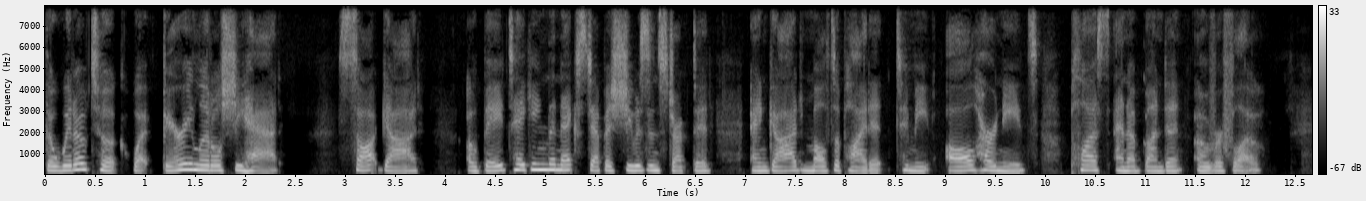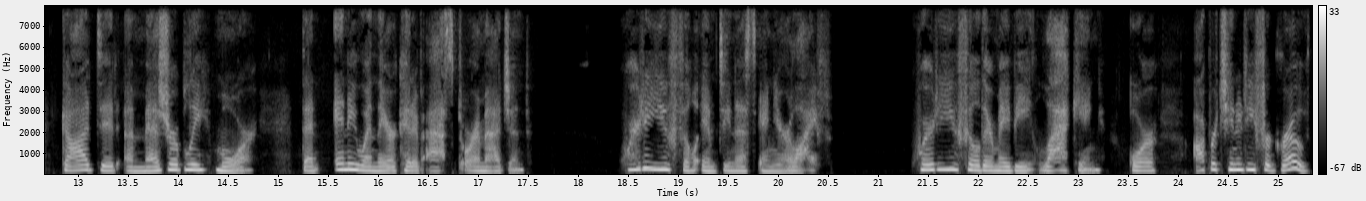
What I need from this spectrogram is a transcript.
The widow took what very little she had, sought God, obeyed taking the next step as she was instructed, and God multiplied it to meet all her needs, plus an abundant overflow. God did immeasurably more than anyone there could have asked or imagined. Where do you feel emptiness in your life? Where do you feel there may be lacking or opportunity for growth?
